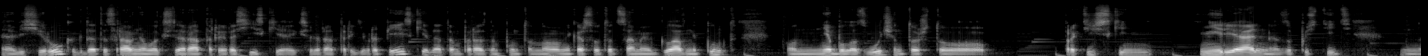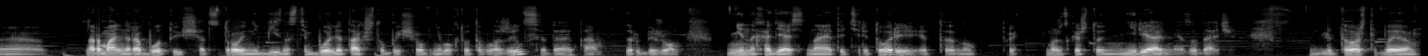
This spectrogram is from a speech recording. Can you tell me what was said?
VC.ru, когда ты сравнивал акселераторы российские, акселераторы европейские, да, там по разным пунктам, но мне кажется, вот этот самый главный пункт, он не был озвучен, то, что практически нереально запустить э, нормально работающий, отстроенный бизнес, тем более так, чтобы еще в него кто-то вложился, да, там, за рубежом, не находясь на этой территории, это, ну, можно сказать, что нереальная задача. Для того, чтобы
